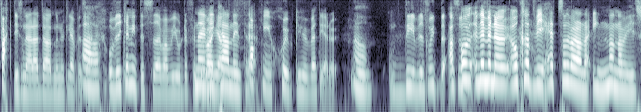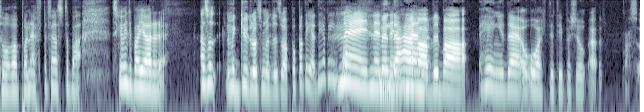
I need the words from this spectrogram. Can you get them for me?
faktiskt nära döden upplevelse. Ja. Och vi kan inte säga vad vi gjorde för Nej, du var helt kan inte det. fucking sjuk i huvudet är du. Ja. Och Det, vi får inte, alltså Och, nej men eh, också att vi hetsade varandra innan när vi sov på en efterfest och bara Ska vi inte bara göra det? Alltså nej men gud det låter som att vi så poppa det, det har vi inte. nej nej men nej. det här men, var, vi bara hängde och åkte till person, äh, alltså,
